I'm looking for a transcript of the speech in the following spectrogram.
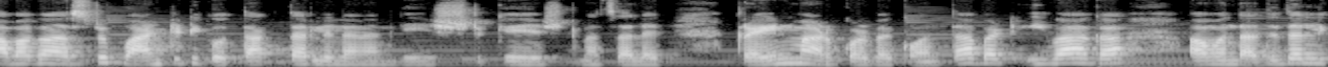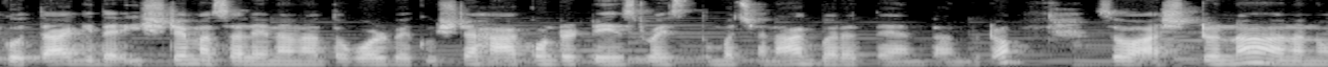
ಆವಾಗ ಅಷ್ಟು ಕ್ವಾಂಟಿಟಿ ಗೊತ್ತಾಗ್ತಾ ಇರಲಿಲ್ಲ ನನಗೆ ಇಷ್ಟಕ್ಕೆ ಎಷ್ಟು ಮಸಾಲೆ ಗ್ರೈಂಡ್ ಮಾಡ್ಕೊಳ್ಬೇಕು ಅಂತ. ಬಟ್ ಇವಾಗ ಒಂದು ಅದದಲ್ಲಿ ಗೊತ್ತಾಗಿದೆ, ಇಷ್ಟೇ ಮಸಾಲೆನ ನಾನು ತೊಗೊಳ್ಬೇಕು, ಇಷ್ಟೇ ಹಾಕ್ಕೊಂಡ್ರೆ ಟೇಸ್ಟ್ ವೈಸ್ ತುಂಬ ಚೆನ್ನಾಗಿ ಬರುತ್ತೆ ಅಂತ ಅಂದ್ಬಿಟ್ಟು. ಸೊ ಅಷ್ಟನ್ನು ನಾನು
